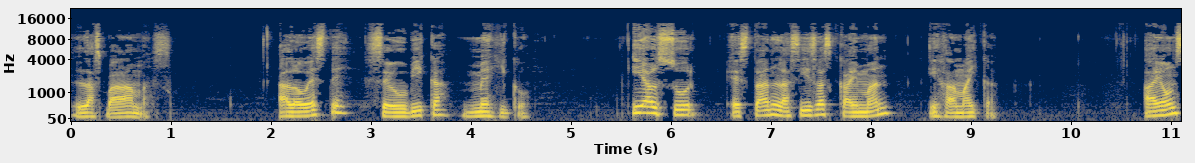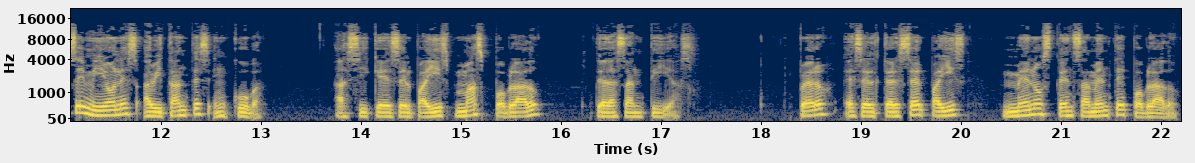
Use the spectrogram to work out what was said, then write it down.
las Bahamas. Al oeste se ubica México y al sur están las islas Caimán y Jamaica. Hay 11 millones de habitantes en Cuba, así que es el país más poblado de las Antillas, pero es el tercer país menos densamente poblado.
